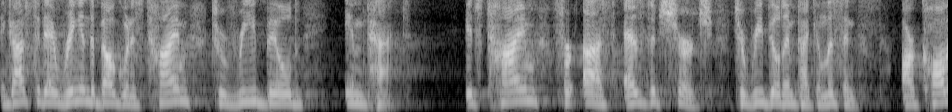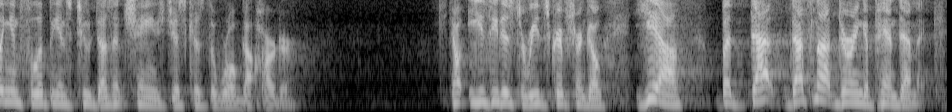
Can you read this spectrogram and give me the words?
And God's today ringing the bell going, it's time to rebuild impact. It's time for us as the church to rebuild impact. And listen, our calling in Philippians 2 doesn't change just because the world got harder. You know how easy it is to read scripture and go, yeah, but that, that's not during a pandemic.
